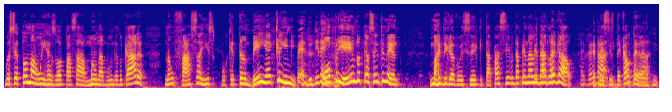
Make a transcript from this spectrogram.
você toma um e resolve passar a mão na bunda do cara. Não faça isso, porque também é crime. Perde o direito. Compreendo o teu sentimento. Mas diga você que está passivo da penalidade legal. É verdade, preciso ter é cautela. verdade.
